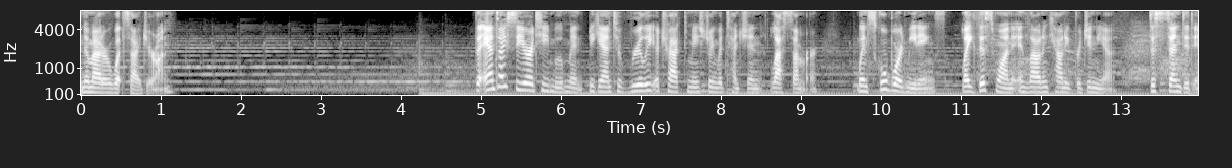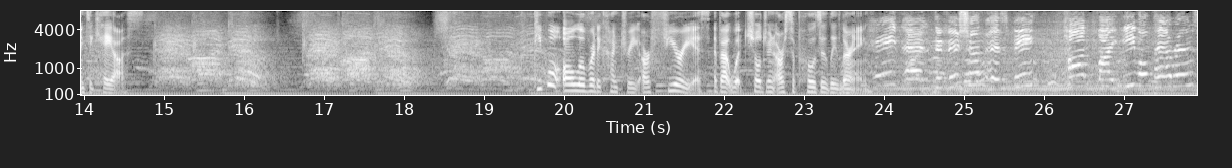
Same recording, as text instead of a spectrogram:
no matter what side you're on. The anti CRT movement began to really attract mainstream attention last summer when school board meetings, like this one in Loudoun County, Virginia, descended into chaos. People all over the country are furious about what children are supposedly learning. Hate and division is being taught by evil parents.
